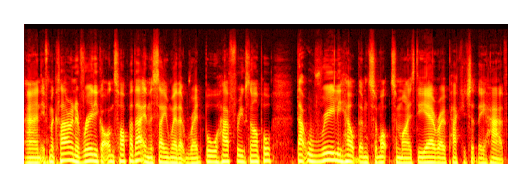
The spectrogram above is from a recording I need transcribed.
And if McLaren have really got on top of that in the same way that Red Bull have, for example, that will really help them to optimize the aero package that they have.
